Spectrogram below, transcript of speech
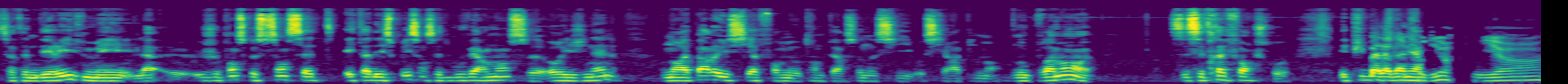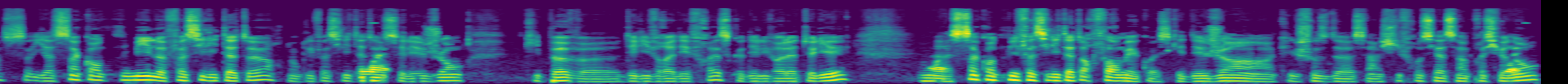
certaines dérives, mais là, je pense que sans cet état d'esprit, sans cette gouvernance euh, originelle, on n'aurait pas réussi à former autant de personnes aussi, aussi rapidement. Donc vraiment, c'est très fort, je trouve. Et puis, bah, la dernière. Dire qu'il y a, il y a 50 000 facilitateurs. Donc, les facilitateurs, c'est les gens qui peuvent euh, délivrer des fresques, délivrer l'atelier. Ouais. 50 000 facilitateurs formés, quoi, ce qui est déjà quelque chose de, c'est un chiffre aussi assez impressionnant,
